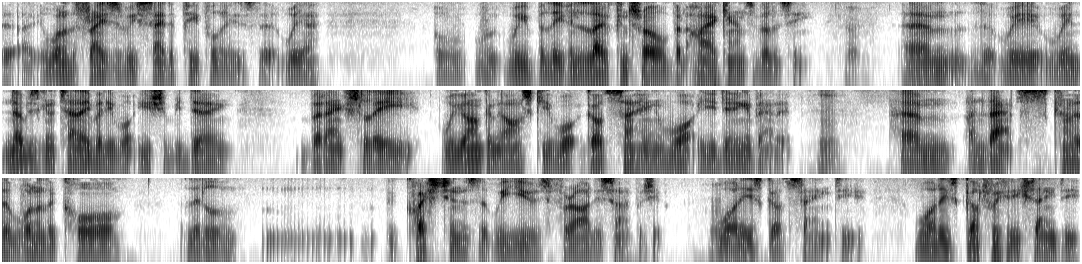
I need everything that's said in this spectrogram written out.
uh, one of the phrases we say to people is that we are we believe in low control but high accountability. Um, that we we nobody's going to tell anybody what you should be doing, but actually we are going to ask you what God's saying and what are you doing about it. Um, and that's kind of one of the core little questions that we use for our discipleship. What is God saying to you? What is God really saying to you?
